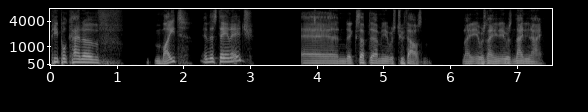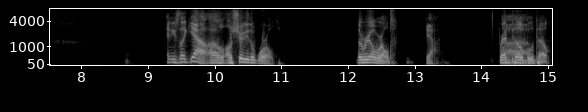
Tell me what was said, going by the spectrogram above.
people kind of might in this day and age. And except I mean it was 2000, it was 90, it was 99. And he's like, "Yeah, I'll, I'll show you the world." The real world. Yeah. Red pill, Uh, blue pill.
